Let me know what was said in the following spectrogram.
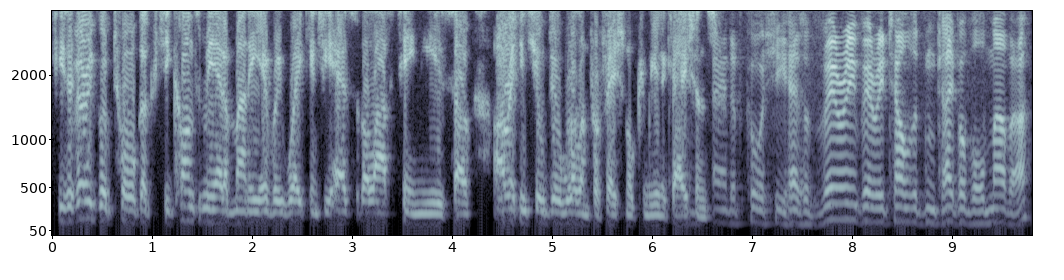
she's a very good talker. She cons me out of money every week, and she has for the last 10 years. So I reckon she'll do well in professional communications. And of course, she has a very, very talented and capable mother.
